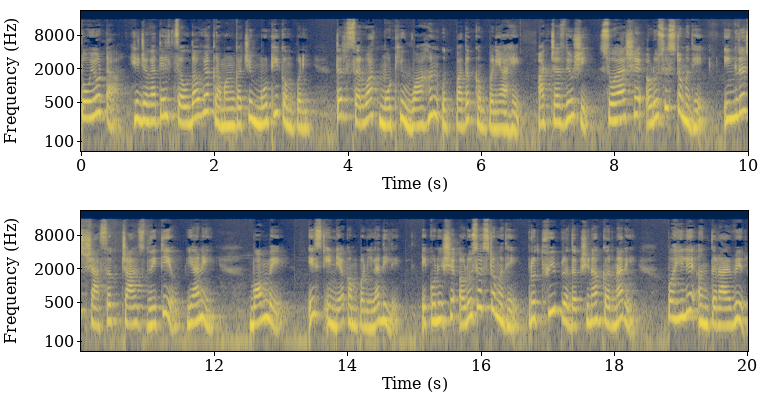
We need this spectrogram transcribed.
टोयोटा ही जगातील चौदाव्या क्रमांकाची मोठी कंपनी तर सर्वात मोठी वाहन उत्पादक कंपनी आहे. आजच्याच दिवशी सोळाशे अडुसष्टमध्ये इंग्रज शासक चार्ल्स द्वितीय याने बॉम्बे ईस्ट इंडिया कंपनीला दिले. एकोणीसशे अडुसष्टमध्ये पृथ्वी प्रदक्षिणा करणारे पहिले अंतराळवीर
